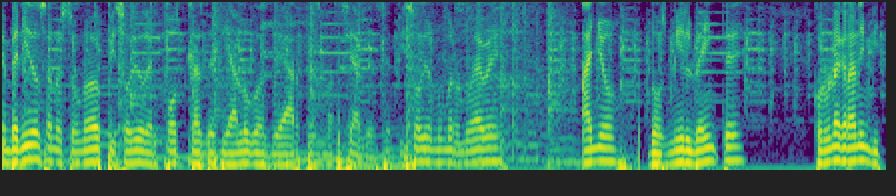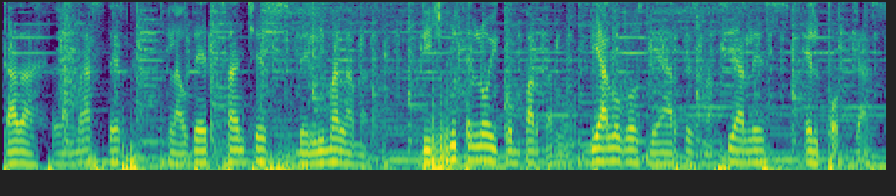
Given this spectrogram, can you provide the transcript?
Bienvenidos a nuestro nuevo episodio del podcast de Diálogos de Artes Marciales, episodio número 9, año 2020, con una gran invitada, la máster Claudette Sánchez de Lima Lama. Disfrútenlo y compártanlo. Diálogos de Artes Marciales, el podcast.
